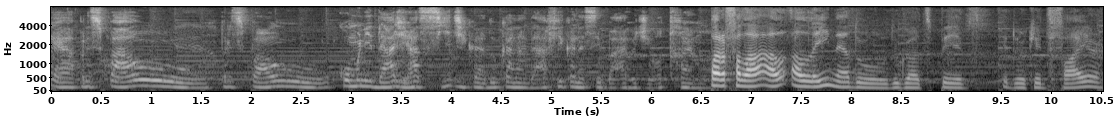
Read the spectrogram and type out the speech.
É, a principal, principal comunidade racídica do Canadá fica nesse bairro de Outremont. Para falar a- além né, do, do Godspeed e do Arcade Fire,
